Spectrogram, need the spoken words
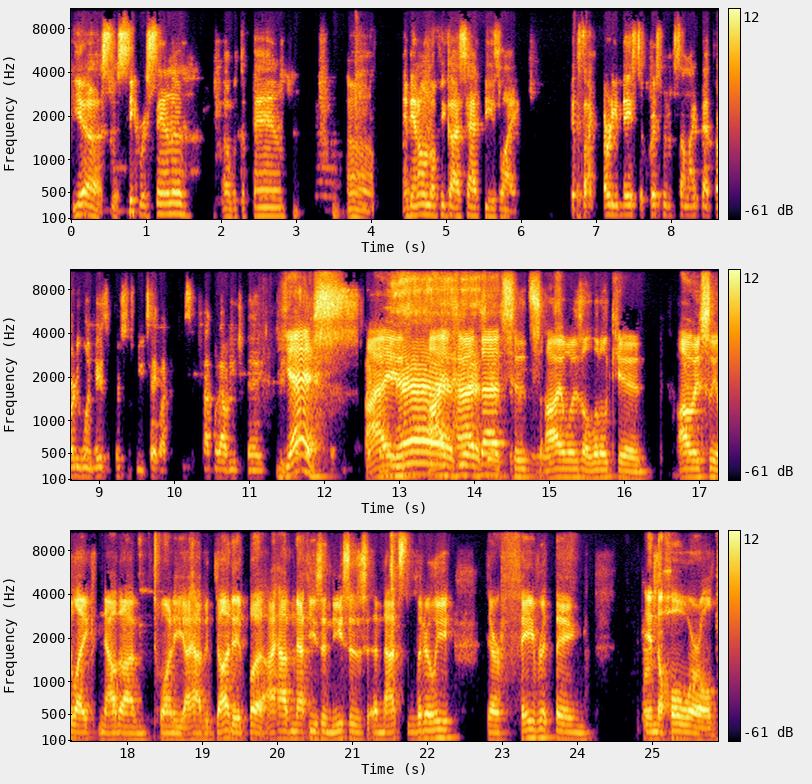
Yeah, so Secret Santa uh, with the fam. Um, and then I don't know if you guys had these like it's like 30 days to Christmas or something like that. 31 days of Christmas where you take like a piece of chocolate out each day. Yes, I Yes, I've had yes, that yes, since yes. I was a little kid. Obviously, like now that I'm 20, I haven't done it, but I have nephews and nieces, and that's literally their favorite thing in the whole world.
